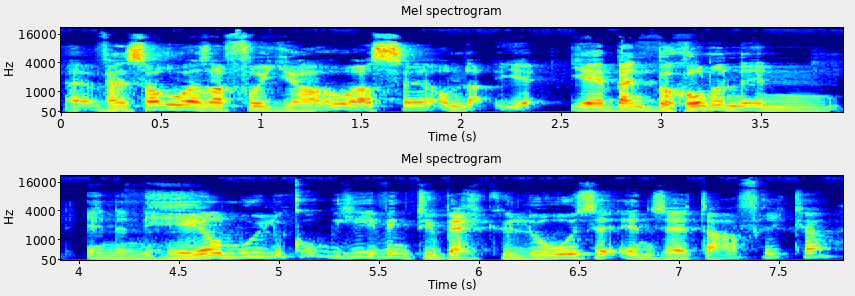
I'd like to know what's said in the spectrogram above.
Vincent, hoe was dat voor jou? Als, omdat, jij bent begonnen in, in een heel moeilijke omgeving, tuberculose in Zuid-Afrika.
